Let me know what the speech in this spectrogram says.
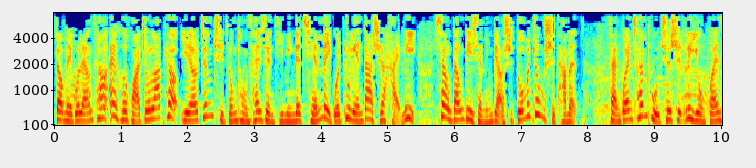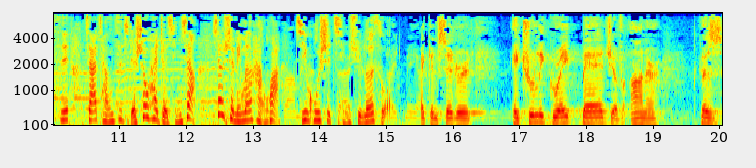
到美国粮仓爱荷华州拉票，也要争取总统参选提名的前美国驻联大使海利，向当地选民表示多么重视他们。反观川普却是利用官司加强自己的受害者形象，向选民们喊话，几乎是情绪勒索。I consider it a truly great badge of honor because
